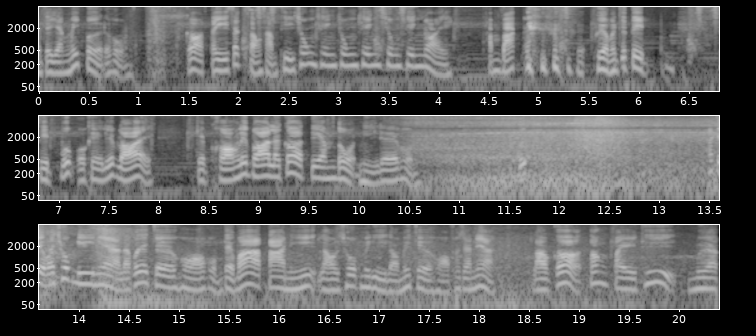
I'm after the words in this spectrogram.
มันจะยังไม่เปิดครับผม ก็ตีสัก2อสามทีชงเชงชงเชงชงเชงหน่อยทำบั๊กเผื่อมันจะติดติดปุ๊บโอเคเรียบร้อย เก็บของเรียบร้อยแล้วก็เตรียมโดดหนีเลยครับผมถ้าเกิดว่าโชคดีเนี่ยเราก็จะเจอหอผมแต่ว่าตานี้เราโชคไม่ดีเราไม่เจอหอเพราะฉะนั้นเนี่ยเราก็ต้องไปที่เมือง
